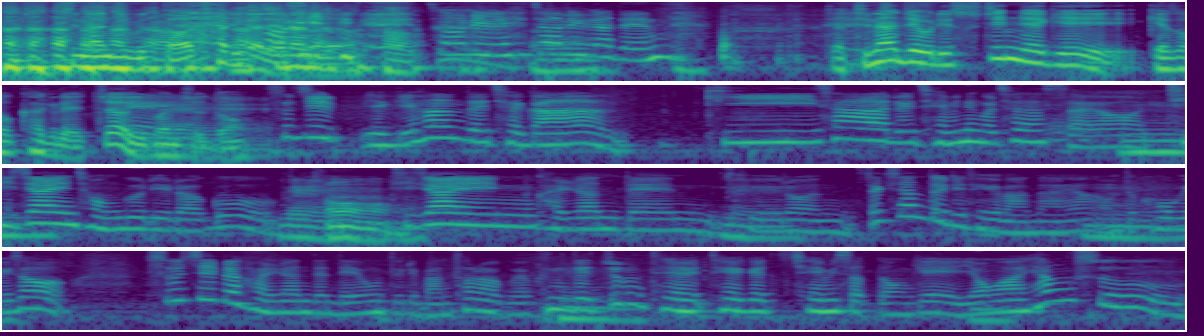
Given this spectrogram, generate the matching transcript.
지난주부터 처리가 됐어요. 지난주부터. 처리, 처리가 된. 자, 지난주에 우리 수집 얘기 계속 하기로 했죠, 네. 이번 주도. 수집 얘기 하는데 제가 기사를 재밌는 걸 찾았어요. 음. 디자인 정글이라고 네. 어. 디자인 관련된 네. 그런 섹션들이 되게 많아요. 근데 음. 거기서 수집에 관련된 내용들이 많더라고요. 근데 음. 좀 되, 게 재밌었던 게 영화 향수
